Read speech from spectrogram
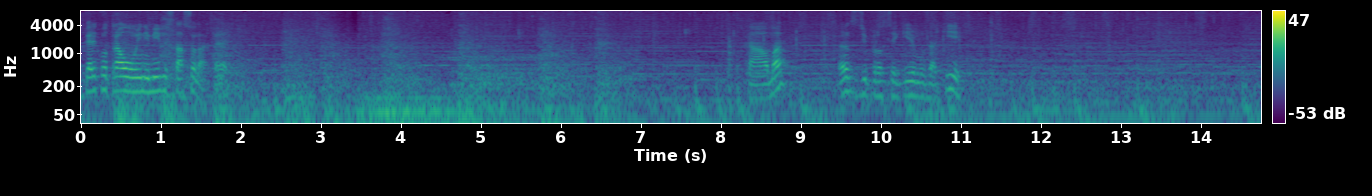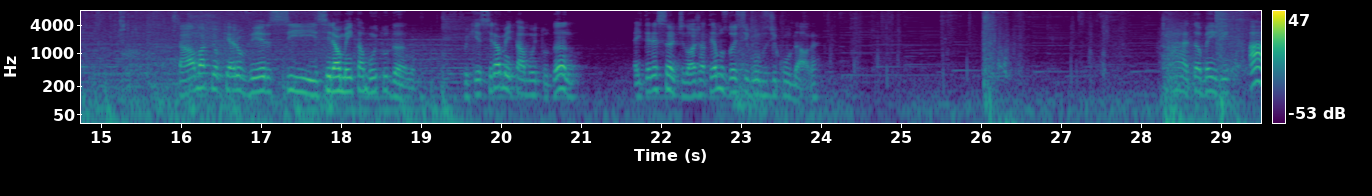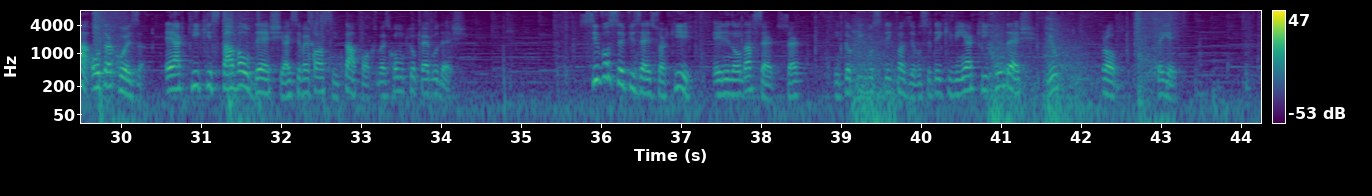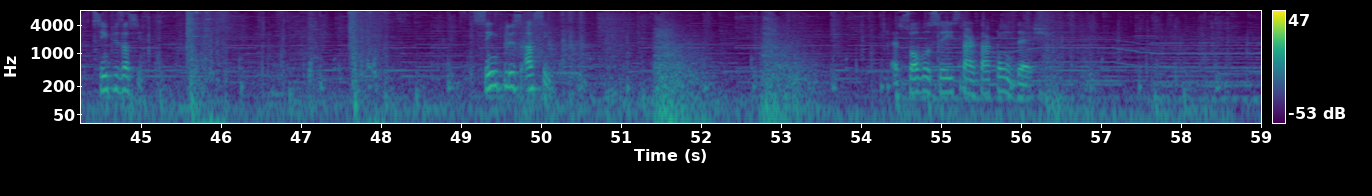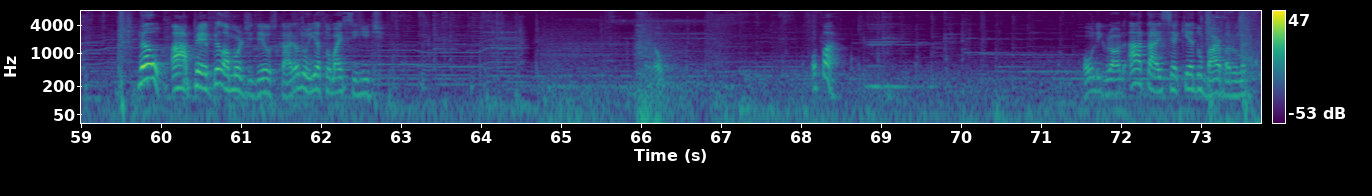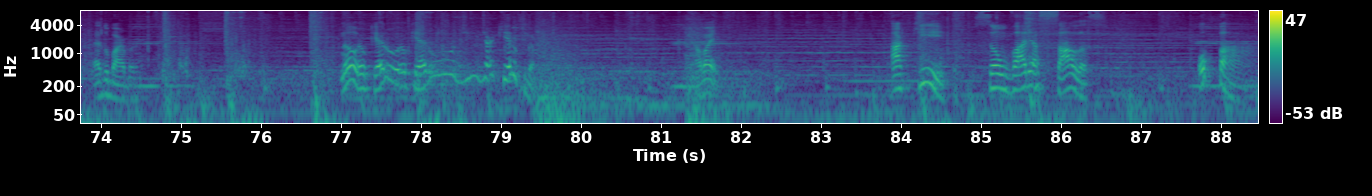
Quero encontrar um inimigo estacionário. Pera aí. Calma. Antes de prosseguirmos aqui. Calma que eu quero ver se, se ele aumenta muito o dano. Porque se ele aumentar muito o dano, é interessante. Nós já temos dois segundos de cooldown, né? Ah, também vi. Ah, outra coisa. É aqui que estava o dash. Aí você vai falar assim, tá, Fox, mas como que eu pego o dash? Se você fizer isso aqui, ele não dá certo, certo? Então o que você tem que fazer? Você tem que vir aqui com o dash, viu? Pronto, peguei. Simples assim. Simples assim. É só você startar com o dash. Não! Ah, pelo amor de Deus, cara. Eu não ia tomar esse hit. Não. Opa! Only ground. Ah, tá. Esse aqui é do Bárbaro, né? É do Bárbaro. Não, eu quero... Eu quero de, de arqueiro, filhão. Calma aí. Aqui são várias salas. Opa!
